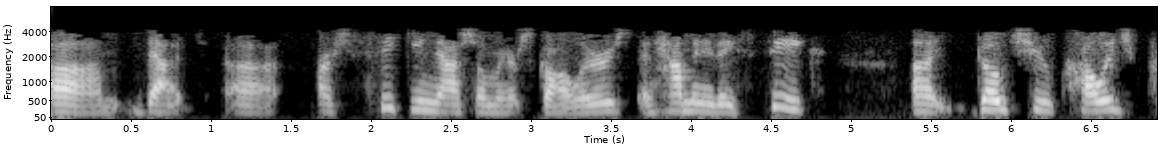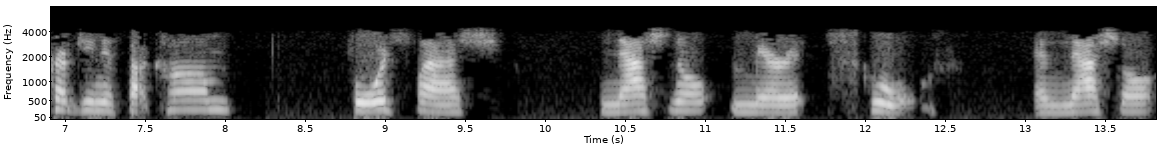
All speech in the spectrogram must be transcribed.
um, that uh, are seeking National Merit Scholars and how many they seek, uh, go to collegeprepgenius.com forward slash National Merit Schools. And national,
